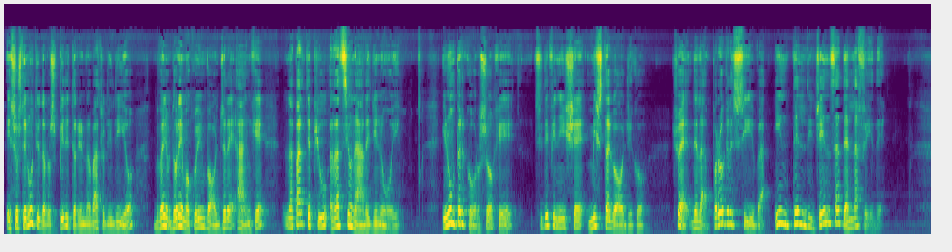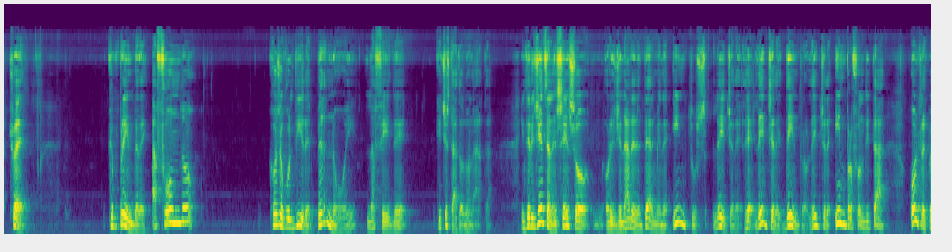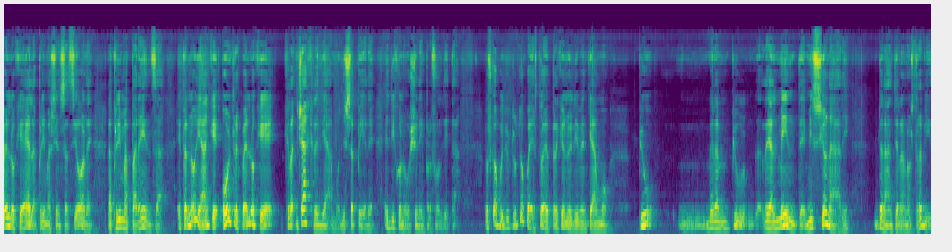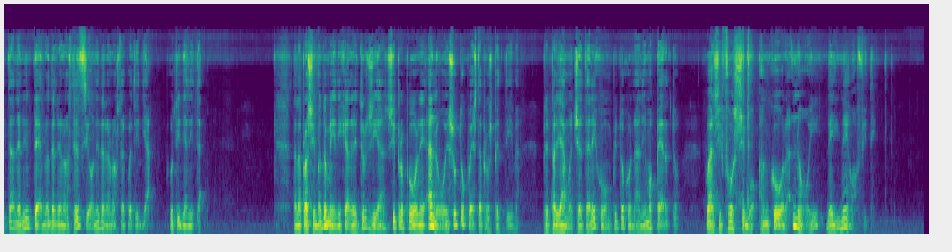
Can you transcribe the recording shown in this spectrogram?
e sostenuti dallo spirito rinnovato di Dio, dovremo coinvolgere anche la parte più razionale di noi, in un percorso che si definisce mistagogico, cioè della progressiva intelligenza della fede, cioè comprendere a fondo cosa vuol dire per noi la fede che ci è stata donata. Intelligenza nel senso originale del termine, intus, leggere, eh, leggere dentro, leggere in profondità, oltre quello che è la prima sensazione, la prima apparenza e per noi anche oltre quello che già crediamo di sapere e di conoscere in profondità. Lo scopo di tutto questo è perché noi diventiamo più, più realmente missionari durante la nostra vita, nell'interno delle nostre azioni, della nostra quotidianità quotidianità. Dalla prossima domenica la liturgia si propone a noi sotto questa prospettiva. Prepariamoci a tale compito con animo aperto, quasi fossimo ancora noi dei neofiti.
